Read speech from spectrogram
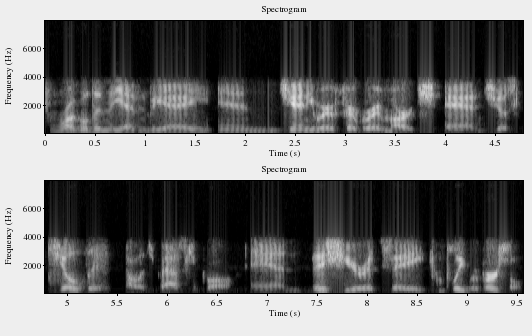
struggled in the NBA in January, February, March, and just killed it college basketball. And this year, it's a complete reversal.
